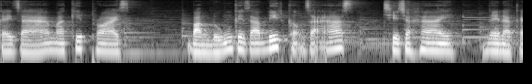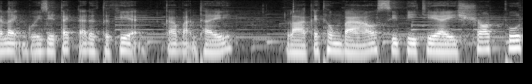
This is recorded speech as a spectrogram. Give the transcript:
cái giá market price bằng đúng cái giá bid cộng giá ask, chia cho 2 nên là cái lệnh của EasyTech đã được thực hiện. Các bạn thấy là cái thông báo CPTA short put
